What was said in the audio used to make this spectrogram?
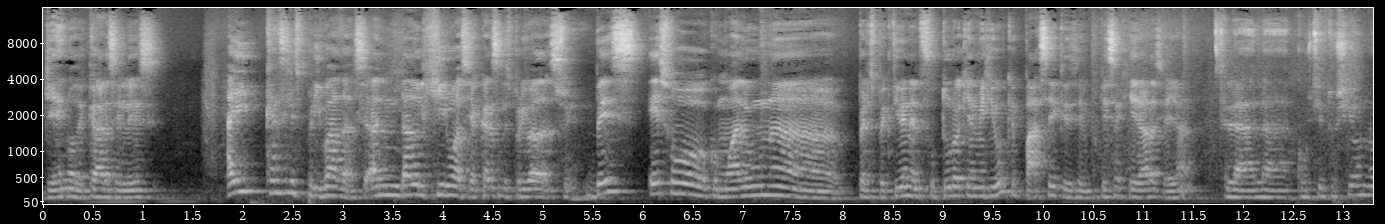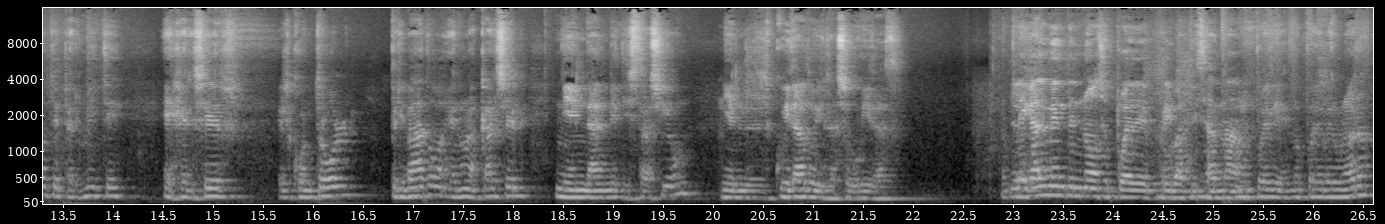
lleno de cárceles, hay cárceles privadas, han dado el giro hacia cárceles privadas. ¿Ves eso como alguna perspectiva en el futuro aquí en México que pase, que se empiece a girar hacia allá? La, la constitución no te permite ejercer el control privado en una cárcel, ni en la administración, ni en el cuidado y la seguridad. Legalmente no se puede privatizar nada. No puede, no puede haber una hora.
